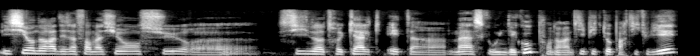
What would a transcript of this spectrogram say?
Ici on aura des informations sur euh, si notre calque est un masque ou une découpe, on aura un petit picto particulier.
